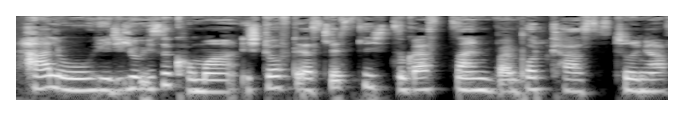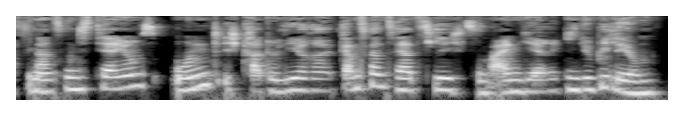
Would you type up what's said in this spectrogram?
Hallo, hier die Luise Kummer. Ich durfte erst letztlich zu Gast sein beim Podcast des Thüringer Finanzministeriums und ich gratuliere ganz, ganz herzlich zum einjährigen Jubiläum.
